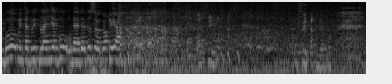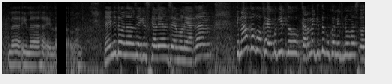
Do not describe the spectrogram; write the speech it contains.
Bu minta duit belanja bu. Udah ada tuh surat waqiah La ilaha illallah Nah ini teman-teman saya sekalian saya muliakan Kenapa kok kayak begitu? Karena kita bukan Ibnu Mas'ud.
